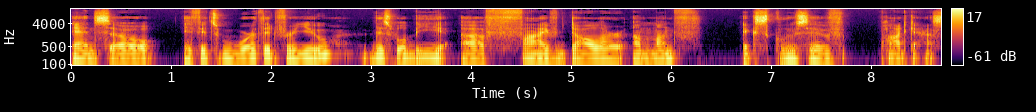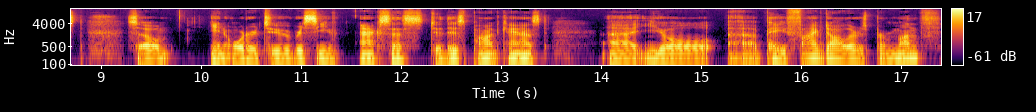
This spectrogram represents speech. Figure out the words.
And so, if it's worth it for you, this will be a $5 a month exclusive podcast. So, in order to receive access to this podcast, uh, you'll uh, pay $5 per month,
